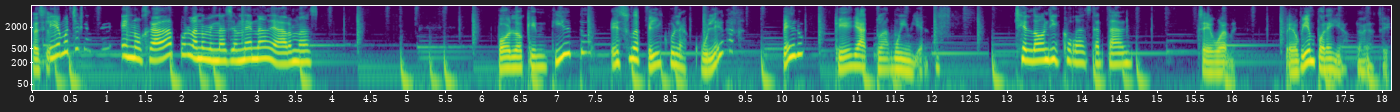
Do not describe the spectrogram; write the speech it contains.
Pues, había mucha gente enojada por la nominación de Ana de Armas. por lo que entiendo, es una película culera, pero que ella actúa muy bien. Que lo único rescatable. Seguramente. Pero bien por ella, la verdad, sí.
